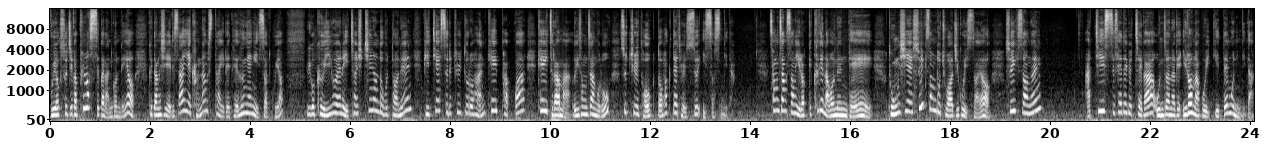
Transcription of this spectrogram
무역 수지가 플러스가 난 건데요. 그 당시에 싸이의 강남 스타일의 대흥행이 있었고요. 그리고 그 이후에는 2017년도부터는 BTS를 필두로 한 K-팝과 K-드라마의 성장으로 수출이 더욱더 확대될 수 있었습니다. 성장성이 이렇게 크게 나오는데 동시에 수익성도 좋아지고 있어요. 수익성은 아티스트 세대 교체가 온전하게 일어나고 있기 때문입니다.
